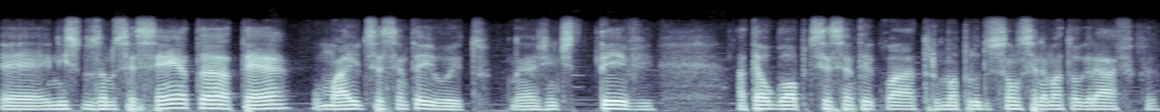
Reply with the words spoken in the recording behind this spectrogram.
é, início dos anos 60 até o maio de 68. Né? A gente teve, até o golpe de 64, uma produção cinematográfica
